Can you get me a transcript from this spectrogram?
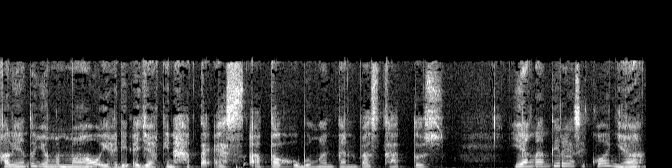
kalian tuh jangan mau ya diajakin HTS atau hubungan tanpa status yang nanti resikonya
